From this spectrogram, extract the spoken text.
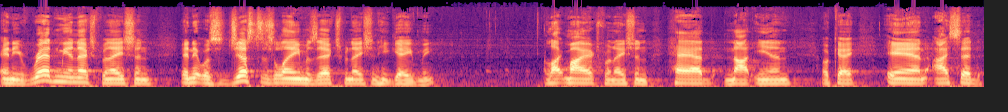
and he read me an explanation, and it was just as lame as the explanation he gave me. Like my explanation, had, not in, okay? And I said,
